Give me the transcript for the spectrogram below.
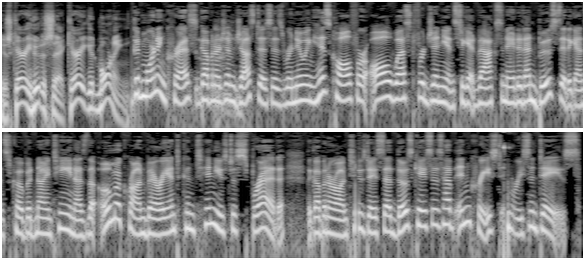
is Carrie Hodousek. Carrie, good morning. Good morning, Chris. Governor Jim Justice is renewing his call for all West Virginians to get vaccinated and boosted against COVID-19 as the Omicron variant continues to spread. The governor on Tuesday said those cases have increased in recent days.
